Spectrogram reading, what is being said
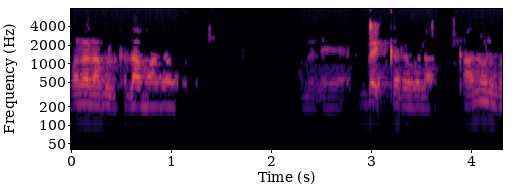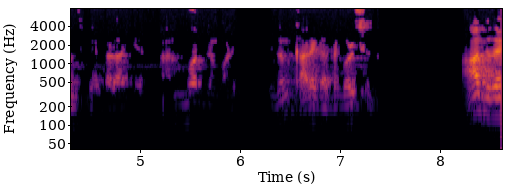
ಮೌಲಾನ ಅಬುಲ್ ಕಲಾಂ ಆಜಾದ್ ಅವರು ಆಮೇಲೆ ಅಂಬೇಡ್ಕರ್ ಅವರ ಕಾನೂನು ಮಂತ್ರಿಗಳಾಗಿ ಅದನ್ನ ಅನುಮೋದನೆ ಮಾಡಿ ಇದನ್ನು ಕಾರ್ಯಗತಗೊಳಿಸಿದರು. ಆದರೆ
